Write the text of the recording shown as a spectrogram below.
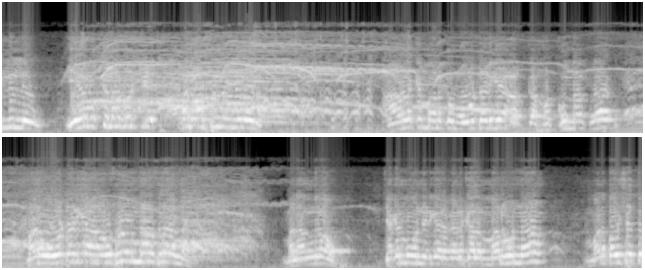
ఇల్లు లేవు. ఏ ఒక్క నా కొడుకు మన రాష్ట్రంలో ఇల్లు లేవు. వాళ్ళకి మనకు ఓటు అడిగే హక్కు హక్కు ఉందా అసలు? మనం ఓటు అడిగే అవసరం ఉందా అసలు? అన్న మనందరం జగన్మోహన్ రెడ్డి గారి వెనకాల మనం ఉన్నాం మన భవిష్యత్తు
